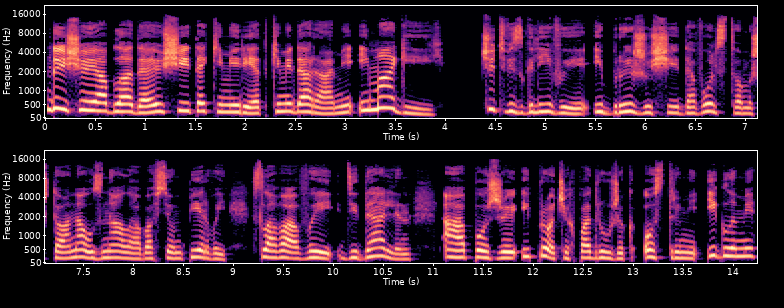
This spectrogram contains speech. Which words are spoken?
да еще и обладающие такими редкими дарами и магией. Чуть визгливые и брыжущие довольством, что она узнала обо всем первой, слова Вэй Дидаллен, а позже и прочих подружек острыми иглами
